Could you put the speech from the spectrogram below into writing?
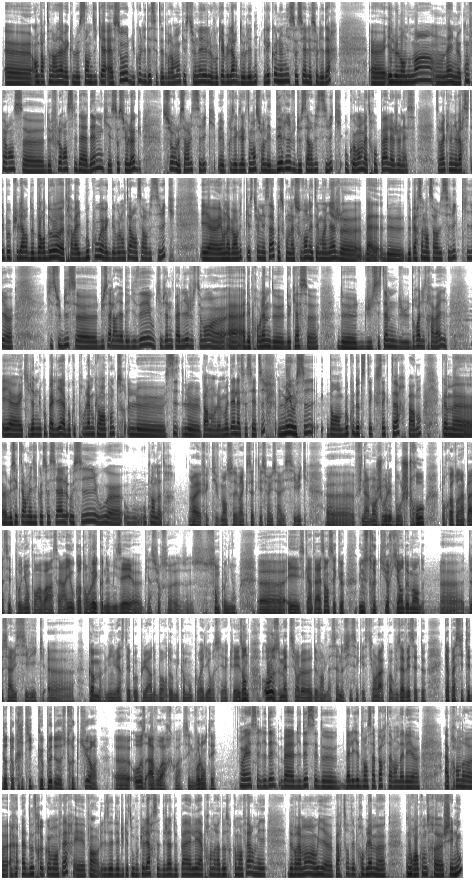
Euh, en partenariat avec le syndicat ASSO. Du coup, l'idée, c'était de vraiment questionner le vocabulaire de l'économie sociale et solidaire. Euh, et le lendemain, on a une conférence euh, de Florence Ida Aden, qui est sociologue, sur le service civique, et plus exactement sur les dérives du service civique ou comment mettre au pas la jeunesse. C'est vrai que l'Université populaire de Bordeaux travaille beaucoup avec des volontaires en service civique, et, on avait envie de questionner ça parce qu'on a souvent des témoignages bah, de, personnes en service civique qui qui subissent euh, du salariat déguisé ou qui viennent pallier justement euh, à, des problèmes de, casse euh, du système du droit du travail et qui viennent du coup pallier à beaucoup de problèmes que rencontre le, le, pardon, le modèle associatif, mais aussi dans beaucoup d'autres secteurs, pardon, comme le secteur médico-social aussi ou, ou plein d'autres. Ouais, effectivement, c'est vrai que cette question du service civique, euh, finalement, joue les bouches trous pour quand on n'a pas assez de pognon pour avoir un salarié ou quand on veut économiser, euh, bien sûr, son, pognon. Euh, et ce qui est intéressant, c'est que une structure qui en demande de services civiques comme l'Université populaire de Bordeaux, mais comme on pourrait dire aussi avec les ondes, osent mettre sur le devant de la scène aussi ces questions-là. Vous avez cette capacité d'autocritique que peu de structures osent avoir. C'est une volonté. Oui, c'est l'idée. Bah, l'idée, c'est de balayer devant sa porte avant d'aller euh, apprendre euh, à d'autres comment faire. Et enfin, l'idée de l'éducation populaire, c'est déjà de pas aller apprendre à d'autres comment faire, mais de vraiment, oui, euh, partir des problèmes qu'on rencontre chez nous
